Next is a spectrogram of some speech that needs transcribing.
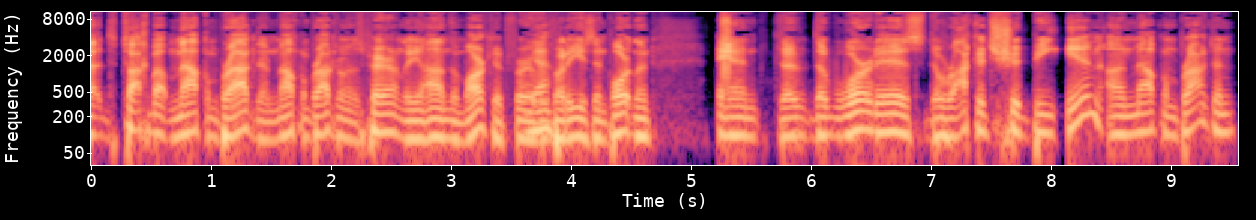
uh, to talk about Malcolm Brogdon. Malcolm Brogdon is apparently on the market for Yeah. everybody. He's in Portland, and the the word is the Rockets should be in on Malcolm Brogdon.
